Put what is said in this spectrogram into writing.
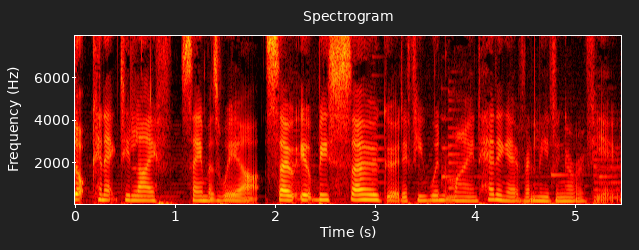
dot connecty life, same as we are. So it would be so good if you wouldn't mind heading over and leaving a review.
